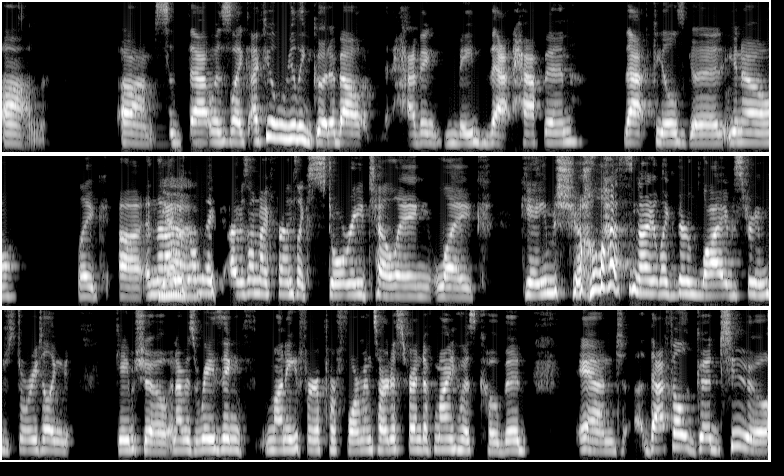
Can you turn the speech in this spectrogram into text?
Um, um, so that was like, I feel really good about having made that happen. That feels good, you know? Like, uh, and then I was on like, I was on my friend's like storytelling, like game show last night, like their live stream storytelling game show. And I was raising money for a performance artist friend of mine who has COVID. And that felt good too.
